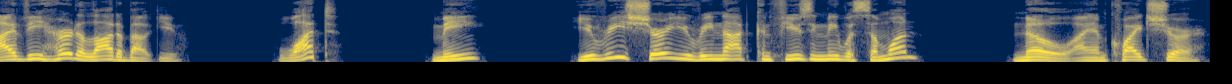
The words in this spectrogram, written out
I've heard a lot about you. What? Me? You re sure you re not confusing me with someone? No, I am quite sure.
